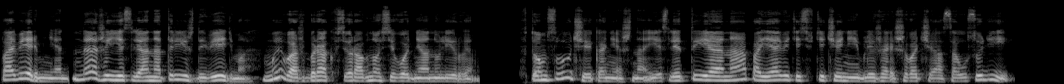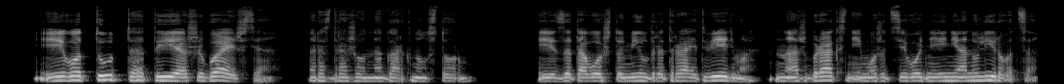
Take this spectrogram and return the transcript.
Поверь мне, даже если она трижды ведьма, мы ваш брак все равно сегодня аннулируем. В том случае, конечно, если ты и она появитесь в течение ближайшего часа у судьи. И вот тут-то ты ошибаешься, раздраженно гаркнул Сторм. Из-за того, что Милдред Райт ведьма, наш брак с ней может сегодня и не аннулироваться.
